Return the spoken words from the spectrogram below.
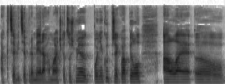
akce vicepremiéra Hamáčka, což mě poněkud překvapilo, ale uh,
